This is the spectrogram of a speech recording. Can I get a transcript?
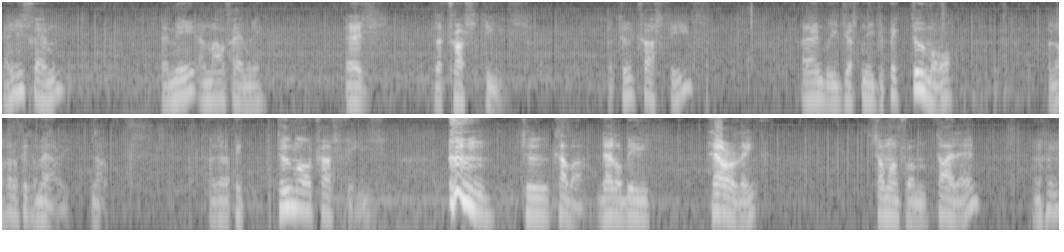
and his family, and me and my family, as the trustees. The two trustees, and we just need to pick two more. I'm not going to pick a Maori, no. I'm going to pick two more trustees to cover. That'll be heralding, someone from Thailand, mm -hmm,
